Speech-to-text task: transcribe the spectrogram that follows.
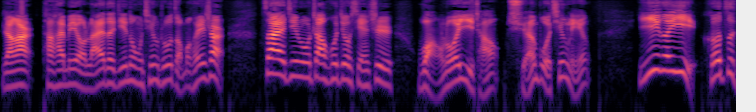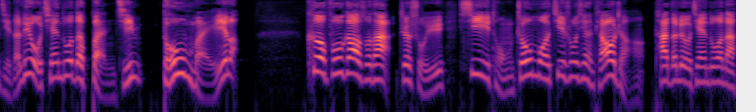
然而他还没有来得及弄清楚怎么回事儿再进入账户就显示网络异常，全部清零。一个亿和自己的六千多的本金都没了，客服告诉他，这属于系统周末技术性调整，他的六千多呢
